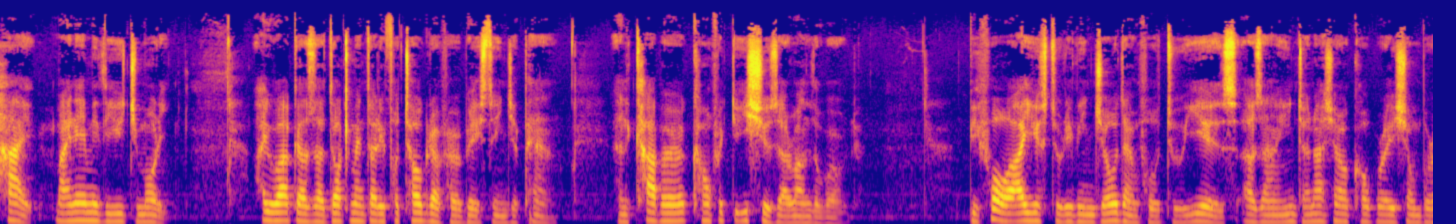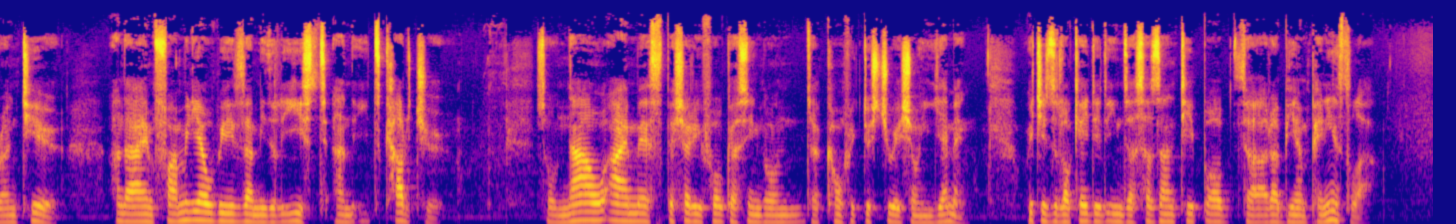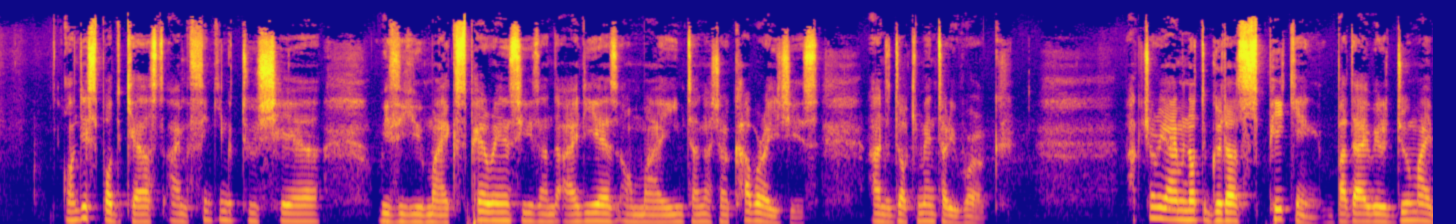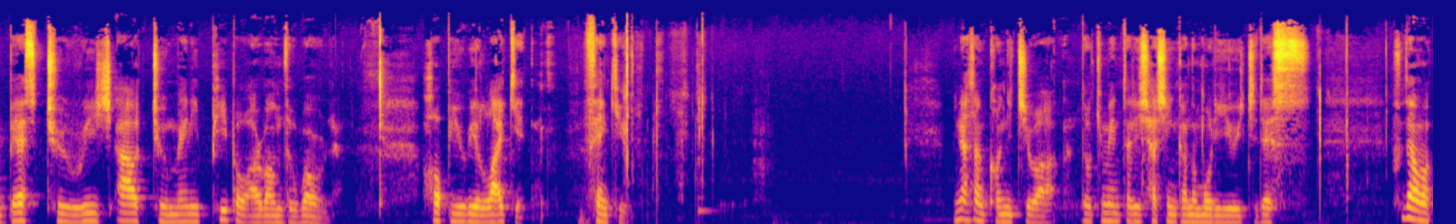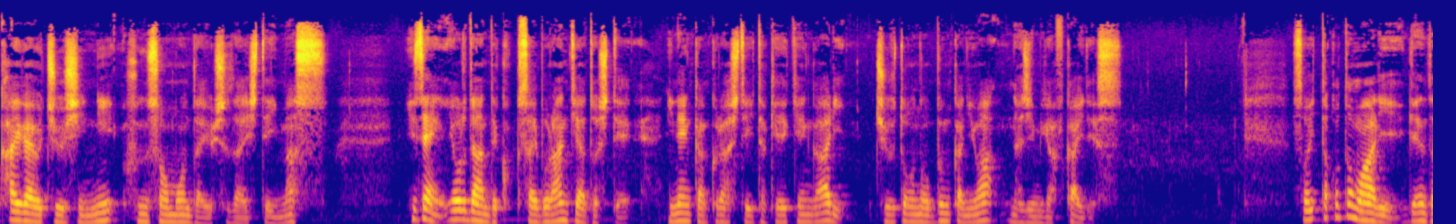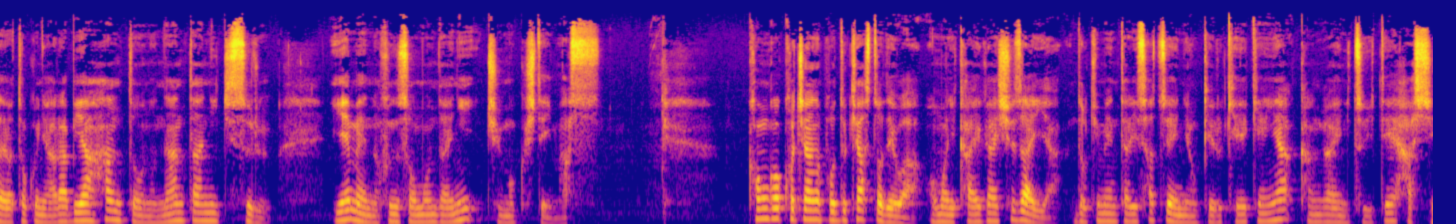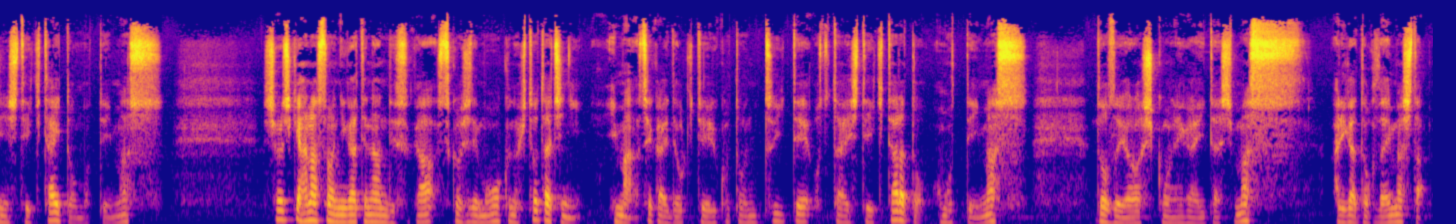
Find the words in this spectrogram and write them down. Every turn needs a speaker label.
Speaker 1: Hi, my name is Yuichi Mori. I work as a documentary photographer based in Japan and cover conflict issues around the world. Before, I used to live in Jordan for two years as an international cooperation volunteer, and I am familiar with the Middle East and its culture. So now I'm especially focusing on the conflict situation in Yemen, which is located in the southern tip of the Arabian Peninsula. On this podcast, I'm thinking to share with you my experiences and ideas on my international coverages and documentary work. Actually, I'm not good at speaking, but I will do my best to reach out to many people around the world. Hope you will like it. Thank you. 皆さんこんにちは。ドキュメンタリー写真家の森佑一です。普段は海外を中心に紛争問題を取材しています。以前、ヨルダンで国際ボランティアとして2年間暮らしていた経験があり、中東の文化には馴染みが深いです。そういったこともあり、現在は特にアラビア半島の南端に位置するイエメンの紛争問題に注目しています。今後こちらのポッドキャストでは主に海外取材やドキュメンタリー撮影における経験や考えについて発信していきたいと思っています。正直話すのは苦手なんですが少しでも多くの人たちに今世界で起きていることについてお伝えしていけたらと思っています。どうぞよろしくお願いいたします。ありがとうございました。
